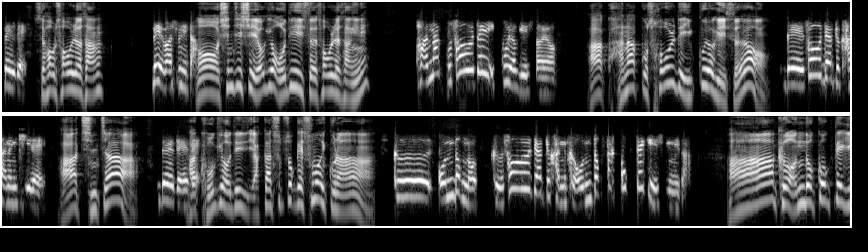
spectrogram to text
네네. 서울, 서울 여상? 네 맞습니다. 어, 신지 씨, 여기 어디에 있어요, 서울 여상이? 관악구 서울대 입구역에 있어요. 아, 관악구 서울대 입구역에 있어요? 네 서울대학교 가는 길에. 아, 진짜? 네네네. 아, 거기 어디 약간 숲속에 숨어 있구나. 그 언덕 너, 그 서울대학교 가는 그 언덕 딱 꼭대기에 있습니다. 아, 그 언덕 꼭대기.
